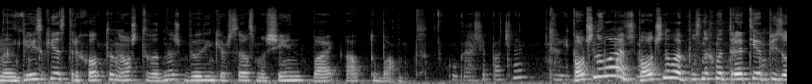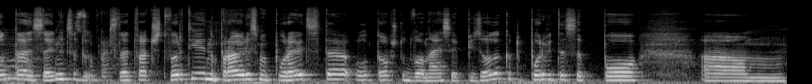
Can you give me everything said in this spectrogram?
На английски е страхотен още веднъж Building Your Sales Machine by to Bound. Кога ще почне? Почнала е, почнала е. Пуснахме третия епизод mm-hmm. тази седмица, Супер. след това четвъртия. Направили сме поредицата от общо 12 епизода, като първите са по... Ам,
